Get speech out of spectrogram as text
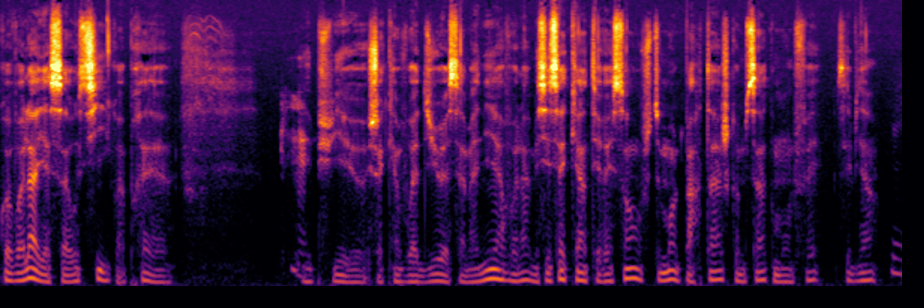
Quoi, voilà, il y a ça aussi. Quoi. Après, euh, Et puis euh, chacun voit Dieu à sa manière, voilà. Mais c'est ça qui est intéressant, justement, le partage comme ça, comme on le fait, c'est bien. Mhm.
